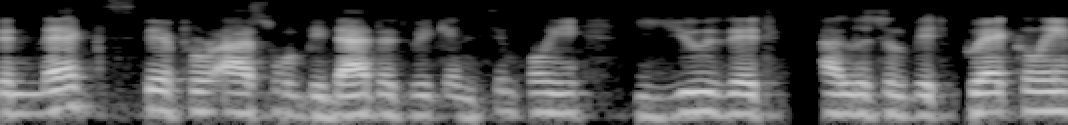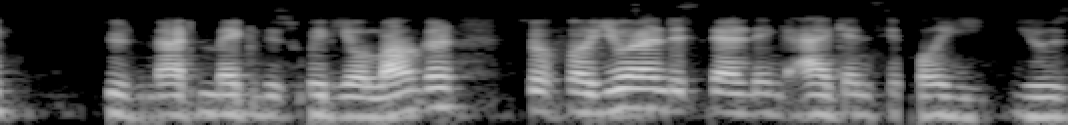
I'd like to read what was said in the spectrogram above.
the next step for us will be that that we can simply use it a little bit quickly to not make this video longer. So for your understanding i can simply use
